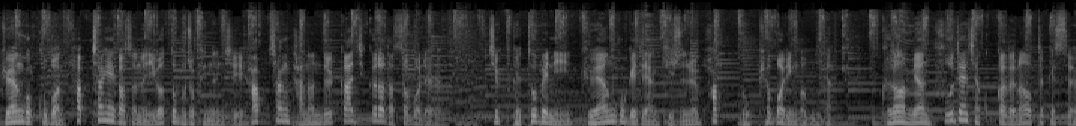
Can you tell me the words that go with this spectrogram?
교향곡 9번 합창에 가서는 이것도 부족했는지 합창 단원들까지 끌어다 써버려요. 즉 베토벤이 교향곡에 대한 기준을 확 높여버린 겁니다. 그러면 후대 작곡가들은 어떻겠어요?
